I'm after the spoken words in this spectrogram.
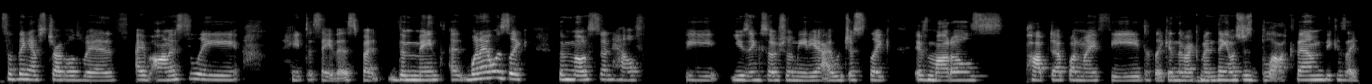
something I've struggled with. I've honestly, hate to say this, but the main, when I was like the most unhealthy using social media, I would just like, if models popped up on my feed, like in the recommend mm-hmm. thing, I was just block them because I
